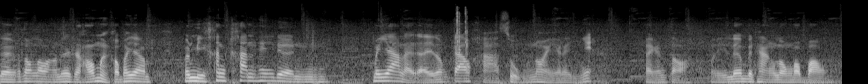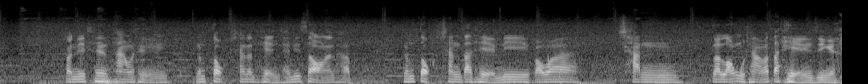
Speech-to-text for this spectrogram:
เดินก็ต้องระวังด้วยแต่เขาเหมือนเขาพยายามมันมีขั้นๆให้เดินไม่ยากหลายแต่ต้องก้าวขาสูงหน่อยอะไรอย่างเงี้ยไปกันต่อตอนนี้เริ่มเป็นทางลงเบาๆ ตอนนี้เดินทางมาถึงน้ำตกชันตะเถนชั้นที่สองแล้วนะครับ น้ำตกชันตะเถนนี่เพราะว่าชันเราร้องอุทานว่าตะเถนจริงๆอะ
